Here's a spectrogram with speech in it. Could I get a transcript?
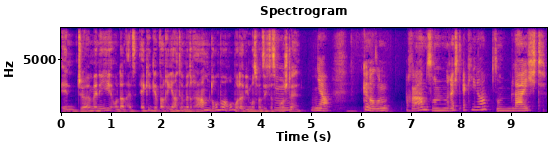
in Germany und dann als eckige Variante mit Rahmen drumherum oder wie muss man sich Mhm. das vorstellen? Ja, genau, so ein Rahmen, so ein rechteckiger, so ein leicht,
